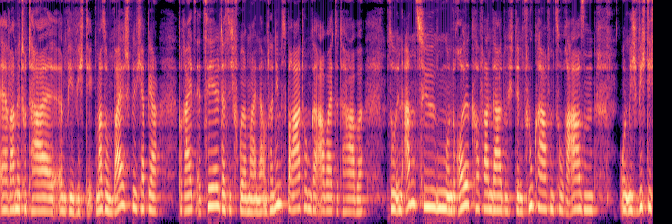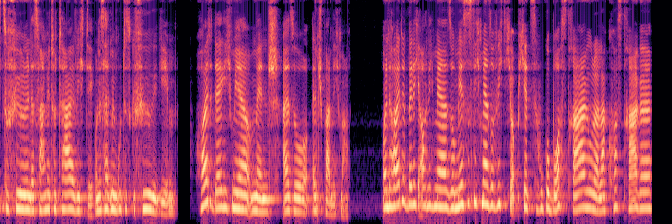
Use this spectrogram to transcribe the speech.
äh, war mir total irgendwie wichtig. Mal so ein Beispiel, ich habe ja bereits erzählt, dass ich früher mal in der Unternehmensberatung gearbeitet habe, so in Anzügen und Rollkoffern da durch den Flughafen zu rasen und mich wichtig zu fühlen, das war mir total wichtig und es hat mir ein gutes Gefühl gegeben. Heute denke ich mir, Mensch, also entspann dich mal. Und heute bin ich auch nicht mehr so, mir ist es nicht mehr so wichtig, ob ich jetzt Hugo Boss trage oder Lacoste trage.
